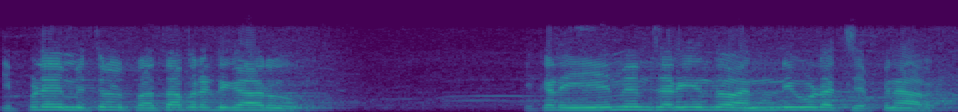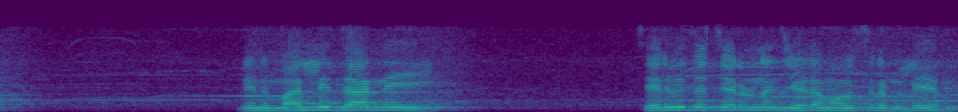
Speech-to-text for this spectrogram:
ఇప్పుడే మిత్రులు ప్రతాప్ రెడ్డి గారు ఇక్కడ ఏమేమి జరిగిందో అన్నీ కూడా చెప్పినారు. నేను మళ్ళీ దాన్ని చరివిత చరణం చేయడం అవసరం లేదు.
